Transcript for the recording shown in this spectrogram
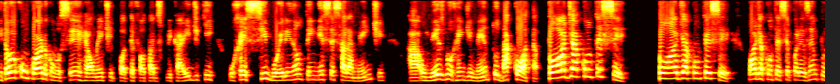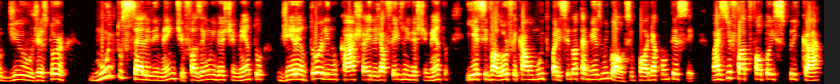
Então eu concordo com você, realmente pode ter faltado explicar aí, de que o recibo ele não tem necessariamente a, o mesmo rendimento da cota. Pode acontecer, pode acontecer. Pode acontecer, por exemplo, de o gestor muito celeremente fazer um investimento, o dinheiro entrou ali no caixa, ele já fez um investimento e esse valor ficar muito parecido, até mesmo igual. Isso pode acontecer. Mas de fato faltou explicar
